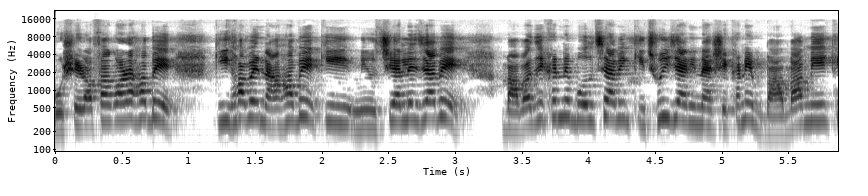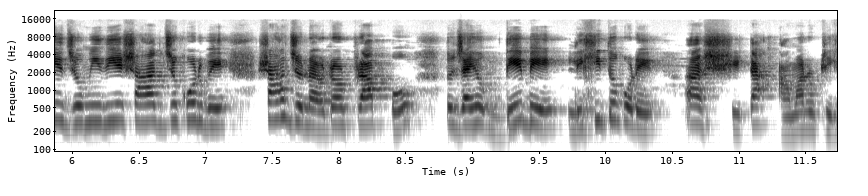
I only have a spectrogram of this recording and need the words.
বসে রফা করা হবে, কি হবে, না হবে, কি মিউচুয়ালে যাবে। বাবা যেখানে বলছে, আমি কিছুই জানি না, সেখানে বাবা মেয়েকে জমি দিয়ে সাহায্য করবে। সাহায্য না ওটা ওর প্রাপ্য। তো যাই হোক, দেবে, লিখিত করে, আর সেটা আমারও ঠিক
